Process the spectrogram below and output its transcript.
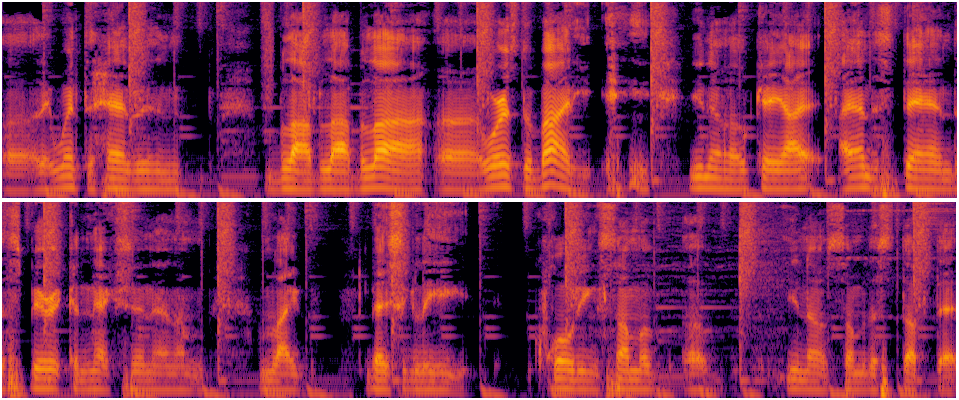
uh, they went to heaven, blah blah blah. Uh, where's the body? you know, okay, I I understand the spirit connection, and I'm I'm like basically quoting some of, of you know some of the stuff that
